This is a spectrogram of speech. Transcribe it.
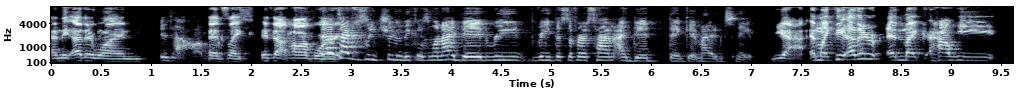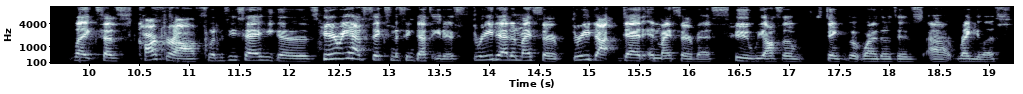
And the other one Is at Hogwarts. like, is that Hogwarts? That's actually true because when I did read read this the first time, I did think it might have been Snape. Yeah, and like the other, and like how he like says Karkaroff. What does he say? He goes, "Here we have six missing Death Eaters, three dead in my serv, three do- dead in my service. Who we also think that one of those is uh, Regulus.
